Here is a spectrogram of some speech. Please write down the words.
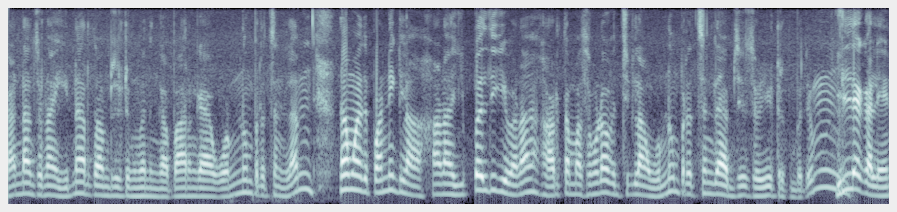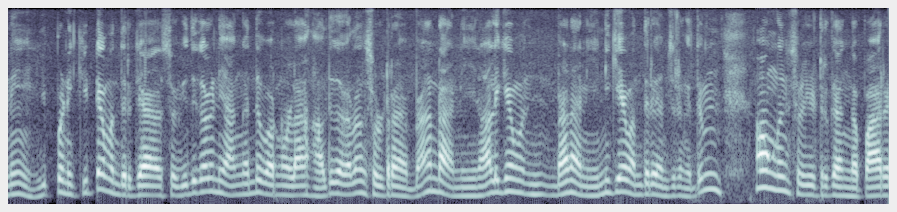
வேண்டாம்னு சொன்னால் இன்னும் அர்த்தம்? அமைச்சிட்டு பாருங்கள் ஒன்றும் பிரச்சனை இல்லை. நம்ம அது பண்ணிக்கலாம். ஆனால் இப்போதைக்கு வேணால் அடுத்த மாதம் கூட வச்சுக்கலாம். ஒன்றும் பிரச்சனை இல்லை. அப்படின்னு சொல்லிட்டு இருக்கும்போது இல்லை கல்யாணி இப்போ நீ கிட்டே வந்திருக்க. ஸோ இதுக்காக நீ அங்கேருந்து வரணும்ல. அதுக்காக தான் சொல்கிறேன் வேண்டாம். நீ நாளைக்கே வேண்டாம் நீ இன்றைக்கே வந்துடு அப்படின்னு அவங்க சொல்லிட்டு இருக்காங்க. பாரு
